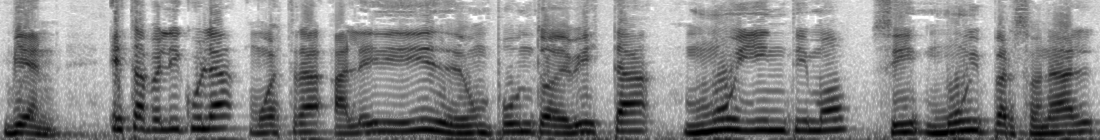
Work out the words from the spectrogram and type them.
Bien, esta película muestra a Lady Di desde un punto de vista muy íntimo, sí, muy personal,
